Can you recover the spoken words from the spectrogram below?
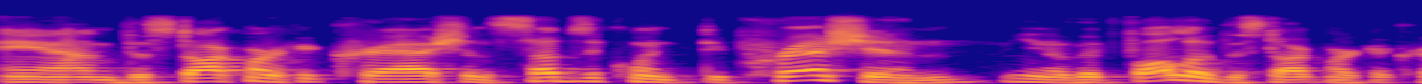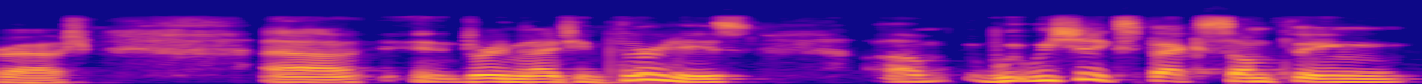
and the stock market crash and subsequent depression, you know, that followed the stock market crash uh, in, during the 1930s, um, we, we, should expect something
